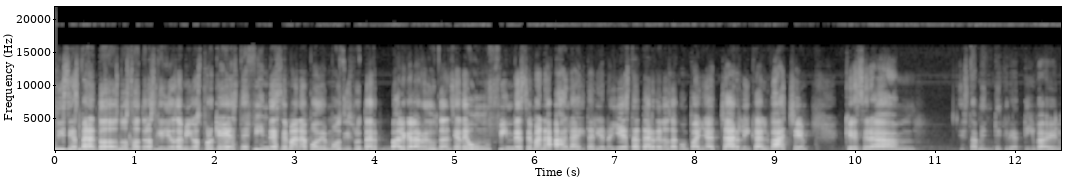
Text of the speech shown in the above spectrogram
Noticias para todos nosotros, queridos amigos, porque este fin de semana podemos disfrutar, valga la redundancia, de un fin de semana a la italiana. Y esta tarde nos acompaña Charlie Calvache, que será mm, esta mente creativa. Él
